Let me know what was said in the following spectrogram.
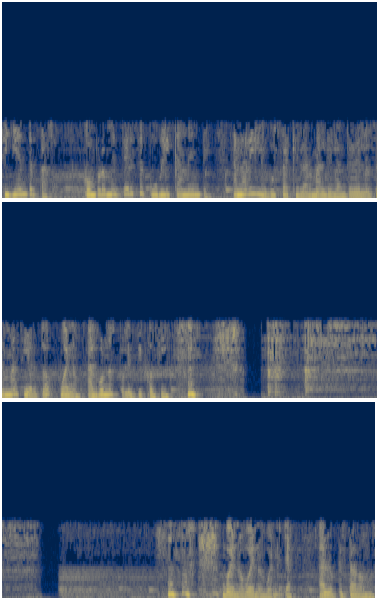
Siguiente paso. Comprometerse públicamente. A nadie le gusta quedar mal delante de los demás, ¿cierto? Bueno, algunos políticos sí. bueno, bueno, bueno, ya, a lo que estábamos.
